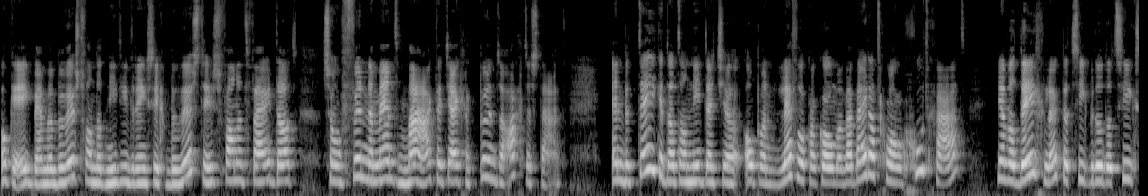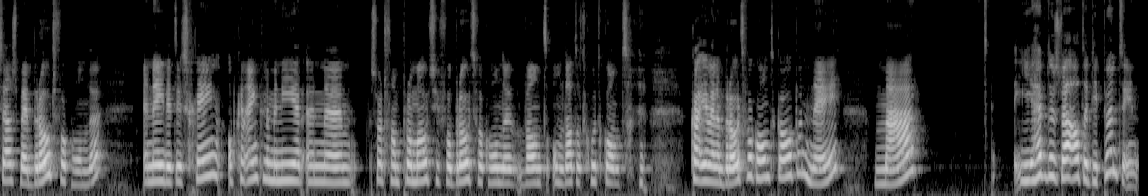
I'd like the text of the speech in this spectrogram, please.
Oké, ik ben me bewust van dat niet iedereen zich bewust is van het feit dat zo'n fundament maakt dat je eigenlijk punten achter staat. En betekent dat dan niet dat je op een level kan komen waarbij dat gewoon goed gaat? Ja, wel degelijk. Dat zie ik, bedoel, dat zie ik zelfs bij broodfokhonden. En nee, dit is geen, op geen enkele manier een um, soort van promotie voor broodfokhonden. Want omdat het goed komt, kan je wel een broodfokhond kopen. Nee, maar je hebt dus wel altijd die punten in,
